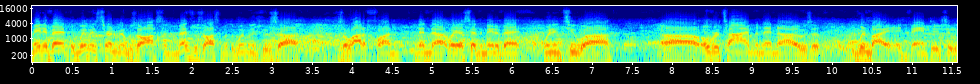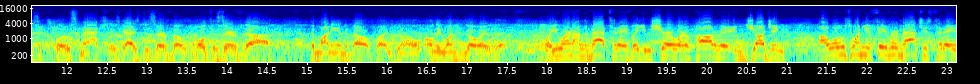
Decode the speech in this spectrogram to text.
main event, the women's tournament was awesome. Men's was awesome, but the women's was uh, was a lot of fun. And then, uh, like I said, the main event went into uh, uh, overtime, and then uh, it was a win by advantage. It was a close match. Those guys deserve both both deserved uh, the money and the belt, but you o- only one can go away with it. Well, you weren't on the mat today, but you sure were a part of it in judging. Uh, what was one of your favorite matches today?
